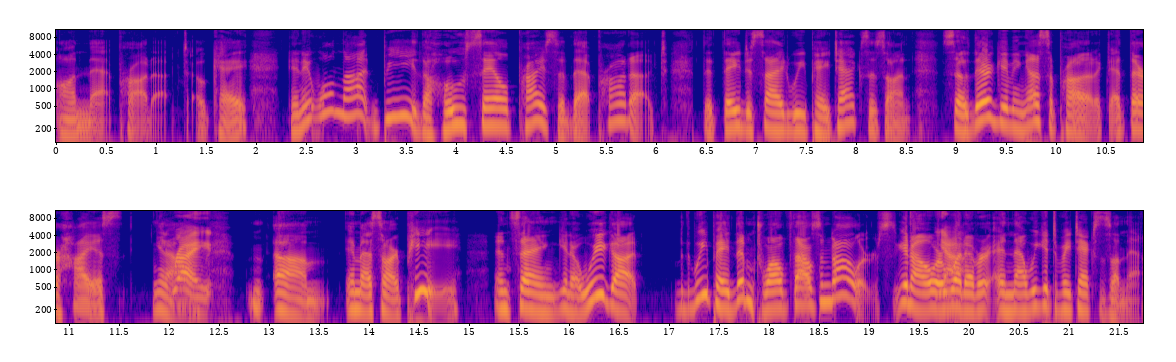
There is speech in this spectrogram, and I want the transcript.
on that product, okay? And it will not be the wholesale price of that product that they decide we pay taxes on. So they're giving us a product at their highest, you know, Right. um, MSRP and saying, you know, we got we paid them twelve thousand dollars, you know, or Yeah. whatever, and now we get to pay taxes on that.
